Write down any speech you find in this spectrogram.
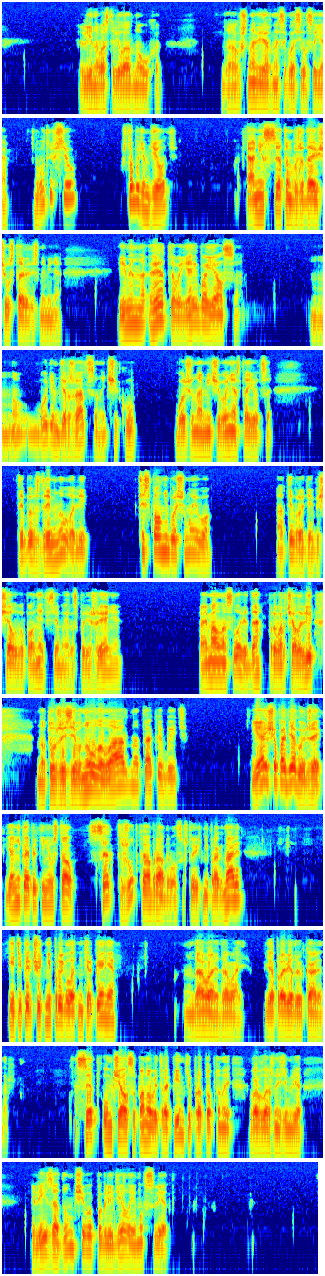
Лина вострила одно ухо. Да уж, наверное, согласился я. Вот и все. Что будем делать? Они с Сетом выжидающе уставились на меня — Именно этого я и боялся. Ну, будем держаться на чеку. Больше нам ничего не остается. Ты бы вздремнула, Ли. Ты спал не больше моего. А ты вроде обещала выполнять все мои распоряжения. Поймал на слове, да? Проворчала Ли, но тут же зевнула. Ладно, так и быть. Я еще побегаю, Джейк. Я ни капельки не устал. Сет жутко обрадовался, что их не прогнали, и теперь чуть не прыгал от нетерпения. «Давай, давай, я проведаю Калинов». Сет умчался по новой тропинке, протоптанной во влажной земле. Ли задумчиво поглядела ему вслед —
